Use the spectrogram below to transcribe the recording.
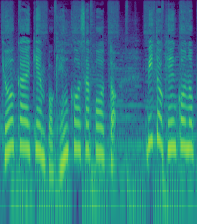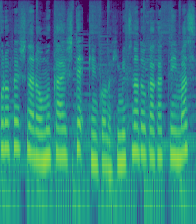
協会けんぽ健康サポート。美と健康のプロフェッショナルをお迎えして健康の秘密などを伺っています。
